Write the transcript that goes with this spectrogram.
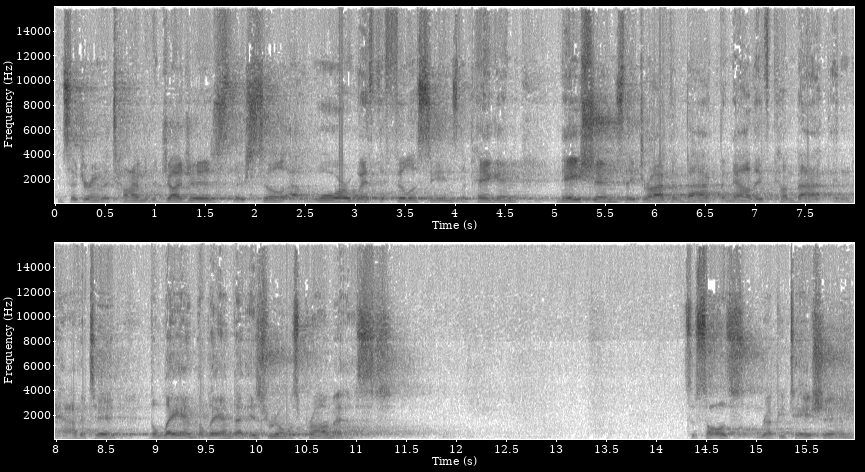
And so during the time of the judges, they're still at war with the Philistines, the pagan nations. They drive them back, but now they've come back and inhabited the land, the land that Israel was promised. So Saul's reputation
